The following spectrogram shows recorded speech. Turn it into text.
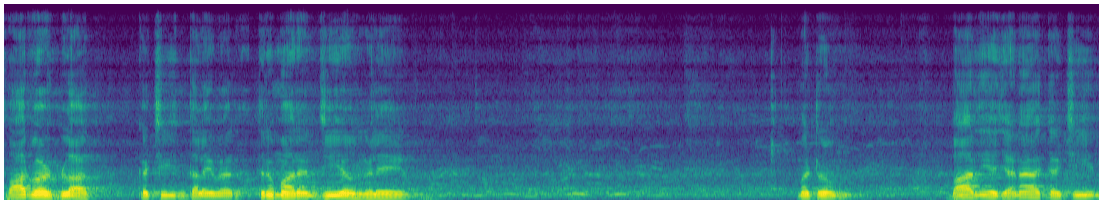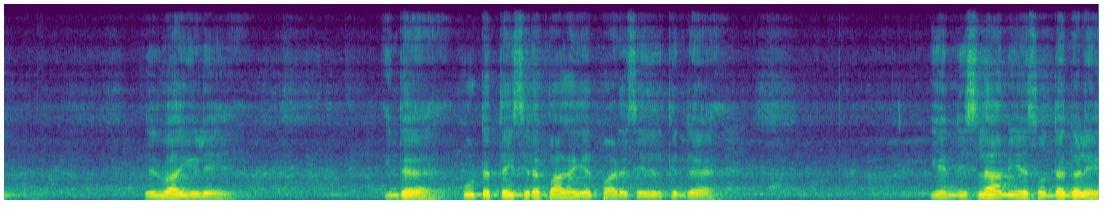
ஃபார்வர்ட் பிளாக் கட்சியின் தலைவர் திருமாறன் ஜி அவர்களே மற்றும் பாரதிய ஜனதா கட்சியின் நிர்வாகிகளே இந்த கூட்டத்தை சிறப்பாக ஏற்பாடு செய்திருக்கின்ற என் இஸ்லாமிய சொந்தங்களே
